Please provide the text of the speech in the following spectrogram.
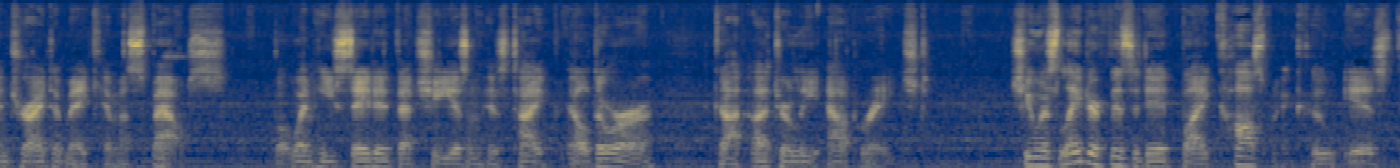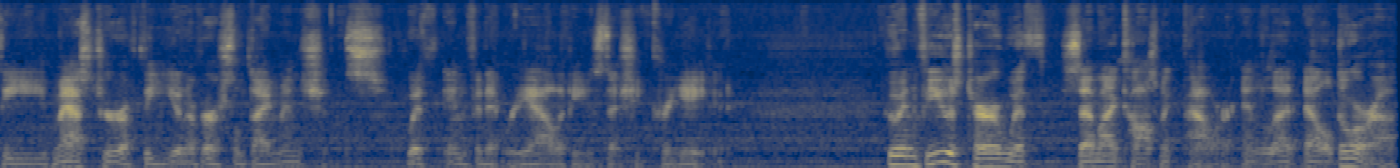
and tried to make him a spouse. But when he stated that she isn't his type, Eldora got utterly outraged. She was later visited by Cosmic, who is the master of the universal dimensions, with infinite realities that she created, who infused her with semi-cosmic power and led Eldora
